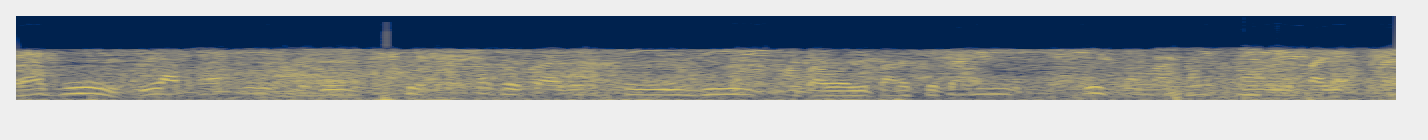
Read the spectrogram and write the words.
господин развил и оплатил идеи под руководящие идеи трудовой партии Кореи и самобытные политики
